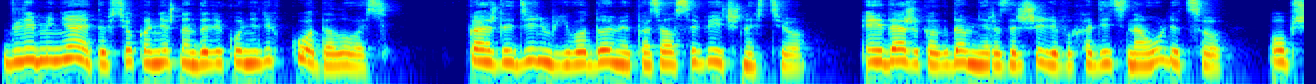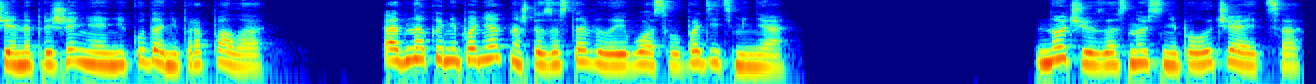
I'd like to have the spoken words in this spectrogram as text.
Для меня это все, конечно, далеко не легко далось. Каждый день в его доме казался вечностью. И даже когда мне разрешили выходить на улицу, общее напряжение никуда не пропало. Однако непонятно, что заставило его освободить меня. Ночью заснуть не получается.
